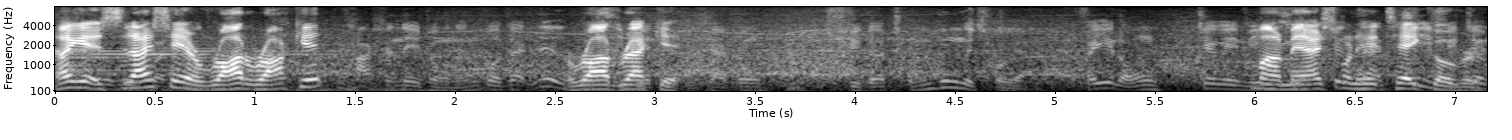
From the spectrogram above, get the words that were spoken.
I guess, did I say a rod rocket? A rod rocket. Come on, man. I just want to hit takeover.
